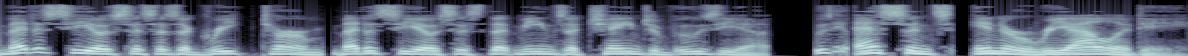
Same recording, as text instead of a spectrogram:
Metousiosis is a Greek term metousiosis that means a change of ousia, essence, inner reality.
